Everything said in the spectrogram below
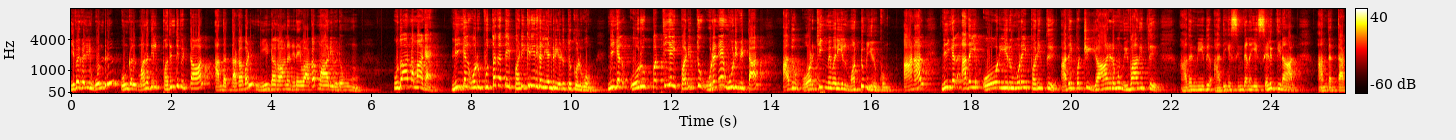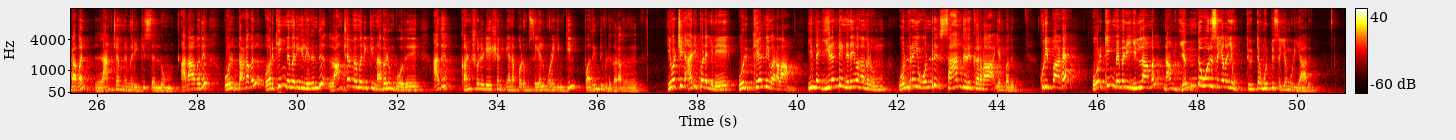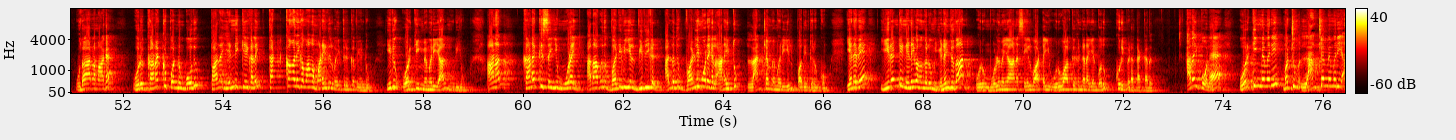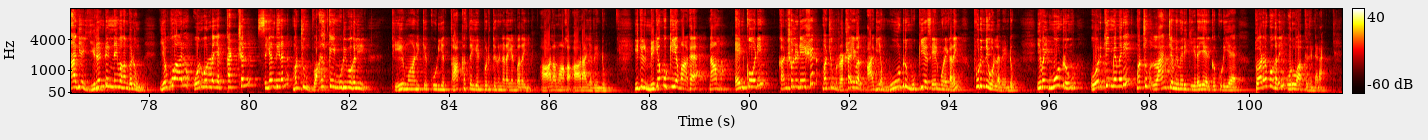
இவைகளில் ஒன்று உங்கள் மனதில் பதிந்துவிட்டால் அந்த தகவல் நீண்டகால நினைவாக மாறிவிடும். உதாரணமாக நீங்கள் ஒரு புத்தகத்தை படிக்கிறீர்கள் என்று எடுத்துக்கொள்வோம். நீங்கள் ஒரு பத்தியை படித்து உடனே மூடிவிட்டால் அது ஒர்க்கிங் மெமரியில் மட்டும் இருக்கும். ஆனால் நீங்கள் அதை ஓரிரு முறை படித்து அதை பற்றி யாரிடமும் விவாதித்து அதன் மீது அதிக சிந்தனையை செலுத்தினால் அந்த தகவல் லாங் டேர்ம் மெமரிக்கு செல்லும். அதாவது ஒரு தகவல் ஒர்க்கிங் மெமரியில் இருந்து லாங் டேர்ம் மெமரிக்கு நகரும் போது அது கன்சோலிடேஷன் எனப்படும் செயல்முறையின் கீழ் பதிந்து விடுகிறது. இவற்றின் அடிப்படையிலே ஒரு கேள்வி வரலாம். இந்த இரண்டு நினைவகங்களும் ஒன்றை ஒன்று சார்ந்து இருக்கிறதா என்பது. குறிப்பாக ஒர்க்கிங் மெமரி இல்லாமல் நாம் எந்த ஒரு செயலையும் திட்டமிட்டு செய்ய முடியாது. உதாரணமாக ஒரு கணக்கு பண்ணும்போது பல எண்ணிக்கைகளை தற்காலிகமாக மனதில் வைத்திருக்க வேண்டும். இது ஒர்க்கிங் மெமரியால் முடியும். ஆனால் கணக்கு செய்யும் முறை அதாவது வடிவியல் விதிகள் அல்லது வழிமுறைகள் அனைத்தும் லாங்டம் மெமரியில் பதிந்திருக்கும். எனவே இரண்டு நினைவகங்களும் இணைந்துதான் ஒரு முழுமையான செயல்பாட்டை உருவாக்குகின்றன என்பதும் குறிப்பிடத்தக்கது. அதை போல ஒர்க்கிங் மெமரி மற்றும் லாங் டேர்ம் மெமரி ஆகிய இரண்டு நினைவகங்களும் எவ்வாறு ஒருவருடைய கற்றல் செயல்திறன் மற்றும் வாழ்க்கை முடிவுகளில் தீர்மானிக்கக்கூடிய தாக்கத்தை ஏற்படுத்துகின்றன என்பதை ஆழமாக ஆராய வேண்டும். இதில் மிக முக்கியமாக நாம் என்கோடிங் கன்சோலிடேஷன் மற்றும் ரெட்ரைவல் ஆகிய மூன்று முக்கிய செயல்முறைகளை புரிந்து கொள்ள வேண்டும். இவை மூன்றும் ஒர்க்கிங் மெமரி மற்றும் லாங் டேர்ம் மெமரிக்கு இடையே இருக்கக்கூடிய தொடர்புகளை உருவாக்குகின்றன.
